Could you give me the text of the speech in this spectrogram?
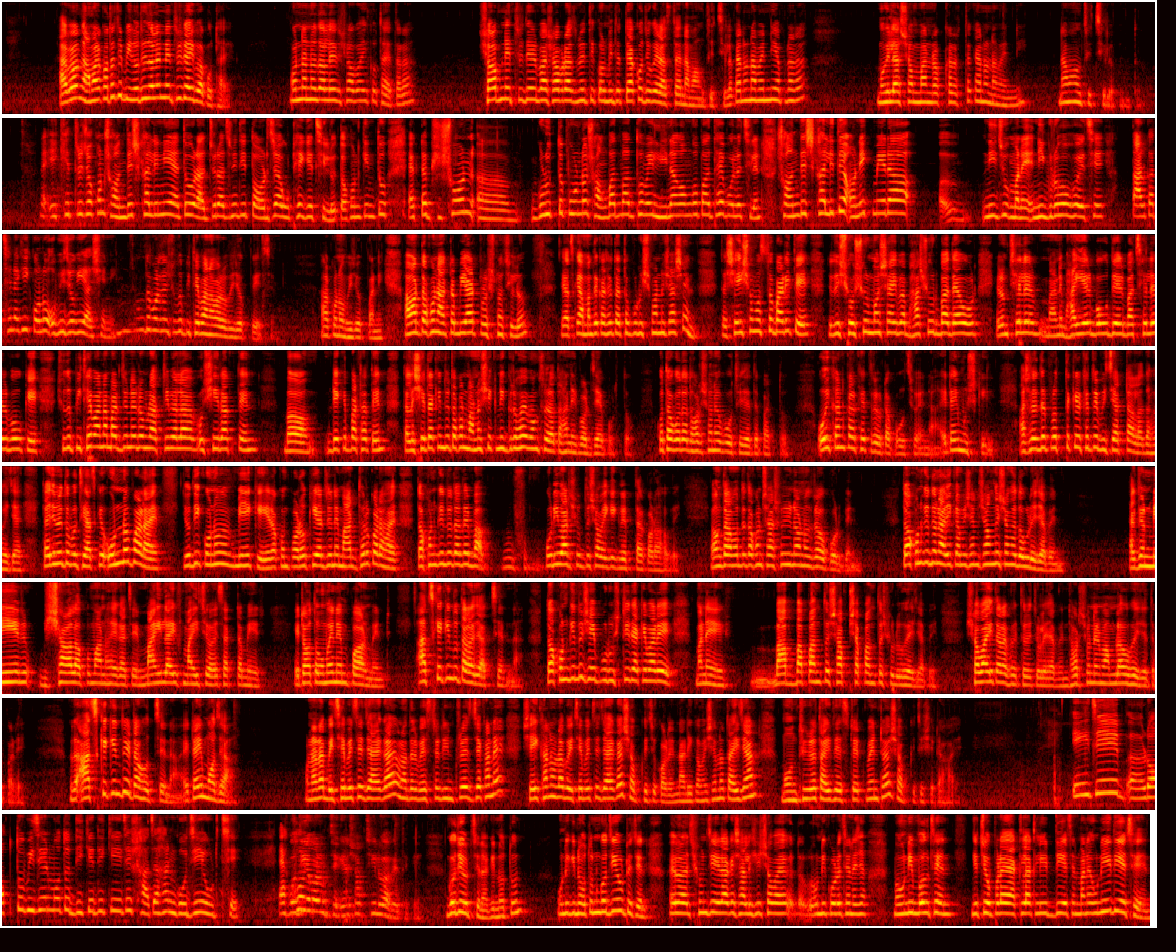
এবং আমার কথা হচ্ছে বিরোধী দলের নেত্রীরাই বা কোথায়? অন্যান্য দলের সবাই কোথায় তারা? সব নেত্রীদের বা সব রাজনৈতিক কর্মীদের ত্যাগ যোগে রাস্তায় নামা উচিত ছিল। কেন নামেননি আপনারা? মহিলার সম্মান রক্ষার্থে কেন নামেননি? নামা উচিত ছিল কিন্তু। না, এক্ষেত্রে যখন সন্দেশখালি নিয়ে এত রাজ্য রাজনীতির তরজা উঠে গেছিল, তখন কিন্তু একটা ভীষণ গুরুত্বপূর্ণ সংবাদ মাধ্যমে লীনা গঙ্গোপাধ্যায় বলেছিলেন, সন্দেশখালিতে অনেক মেয়েরা নিজু মানে নিগ্রহ হয়েছে, তার কাছে নাকি কোনো অভিযোগই আসেনি। উনি তো বলছেন শুধু পিঠে বানাবার অভিযোগ পেয়েছে, আর কোনো অভিযোগ পাননি। আমার তখন একটা বিরাট প্রশ্ন ছিল যে আজকে আমাদের কাছে তো এত পুরুষ মানুষ আসেন, তা সেই সমস্ত বাড়িতে যদি শ্বশুর মশাই বা ভাসুর বা দেওর, এরম ছেলের মানে ভাইয়ের বউদের বা ছেলের বউকে শুধু পিঠে বানাবার জন্য এরম রাত্রিবেলা বসিয়ে রাখতেন বা ডেকে পাঠাতেন, তাহলে সেটা কিন্তু তখন মানসিক নিগ্রহ এবং শ্রোতাহানির পর্যায়ে পড়তো। কোথাও কোথাও ধর্ষণেও পৌঁছে যেতে পারতো। ওইখানকার ক্ষেত্রে ওটা পৌঁছয় না, এটাই মুশকিল। আসলে এদের প্রত্যেকের ক্ষেত্রে বিচারটা আলাদা হয়ে যায়। তাই জন্য তো বলছি, আজকে অন্য পাড়ায় যদি কোনো মেয়েকে এরকম পরকীয়ার জন্য মারধর করা হয়, তখন কিন্তু তাদের পরিবার শুদ্ধ সবাইকে গ্রেপ্তার করা হবে এবং তার মধ্যে তখন শাশুড়ি ননদরাও পড়বেন। তখন কিন্তু নারী কমিশন সঙ্গে সঙ্গে দৌড়ে যাবেন। একজন মেয়ের বিশাল অপমান হয়ে গেছে, মাই লাইফ, মাই চয়েস একটা মেয়ের। এটাও তো ওমেন এম্পাওয়ারমেন্ট আজকে কিন্তু তারা যাচ্ছেন না। তখন কিন্তু সেই পুরুষটির একেবারে মানে বাপ বাপান্ত, সাপ সাপান্ত শুরু হয়ে যাবে। সবাই তারা ভেতরে চলে যাবেন। ধর্ষণের মামলাও হয়ে যেতে পারে। আজকে কিন্তু এটা হচ্ছে না। এটাই মজা। ওনারা বেছে বেছে জায়গায়, ওনাদের বেস্টেড ইন্টারেস্ট যেখানে, সেইখানে ওরা বেছে বেছে জায়গায় সব কিছু করেন। নারী কমিশনও তাই যান, মন্ত্রীরও তাই স্টেটমেন্ট হয় সব কিছু সেটা হয়। এই যে রক্তবীজের মতো দিকে দিকে এই যে শাহজাহান গজিয়ে উঠছে এখন আবার উঠছে সব ছিল আগে থেকে। গজিয়ে উঠছে নাকি নতুন? উনি কি নতুন গজিয়ে উঠেছেন? এবার শুনছি এর আগে সালিশি সবাই উনি করেছেন যে উনি বলছেন যে চোপড়ায় এক লাখ লিড দিয়েছেন মানে উনিই দিয়েছেন।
